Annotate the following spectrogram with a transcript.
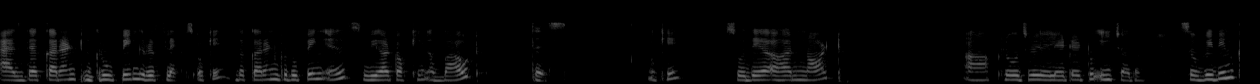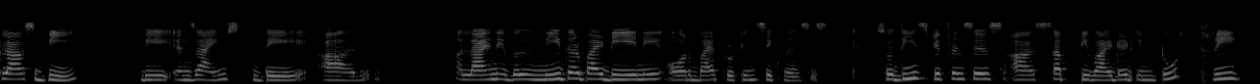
as the current grouping reflects okay? The current grouping is we are talking about this okay? So they are not uh, closely related to each other. So within class b the enzymes they are alignable neither by dna or by protein sequences. So these differences are subdivided into three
